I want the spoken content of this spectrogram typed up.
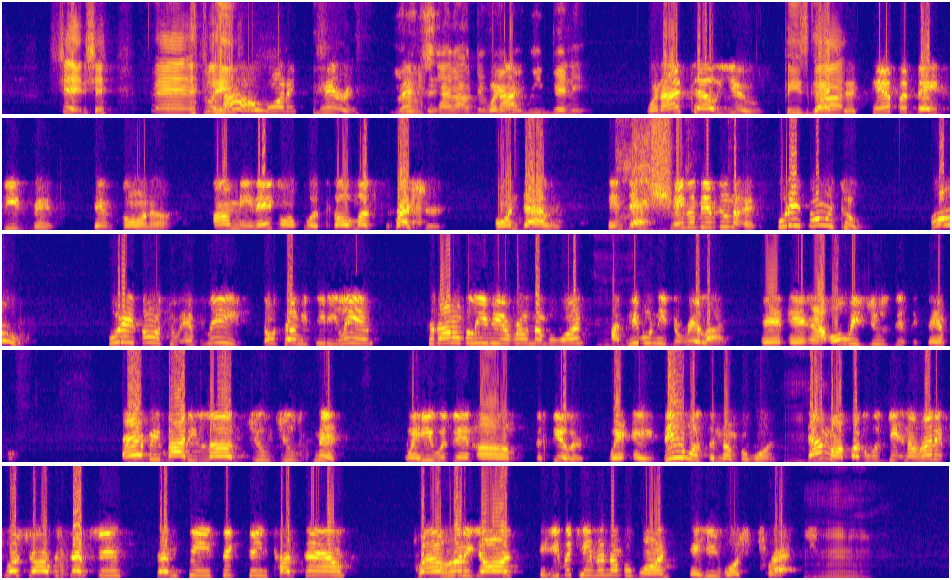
Shit, shit. Man, please. I don't want to hear it. Yo, Listen, shout out to when I- Raymond B. Bennett. when I tell you Peace, that God. the Tampa Bay defense is going to, I mean, they're gonna put so much pressure on Dallas and oh, that Pressure. they ain't gonna be able to do nothing. Who they throwing to? Who? Who they throwing to? And please don't tell me CeeDee Lamb, because I don't believe he a real number one. Uh, people need to realize, and, and I always use this example. Everybody loved Juju Smith when he was in um the Steelers. When AB was the number one, that motherfucker was getting 100 plus yard receptions, 17, 16 touchdowns, 1,200 yards, and he became the number one, and he was trash. Mm.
